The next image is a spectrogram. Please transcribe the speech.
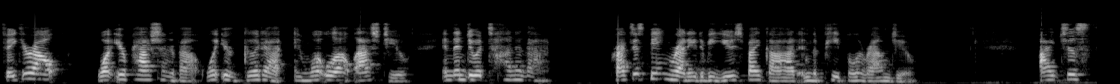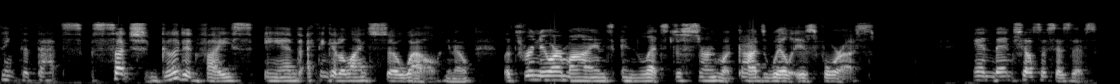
Figure out what you're passionate about, what you're good at, and what will outlast you, and then do a ton of that. Practice being ready to be used by God and the people around you. I just think that that's such good advice, and I think it aligns so well. You know, let's renew our minds and let's discern what God's will is for us. And then she also says this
